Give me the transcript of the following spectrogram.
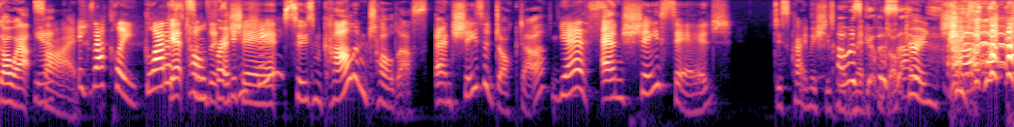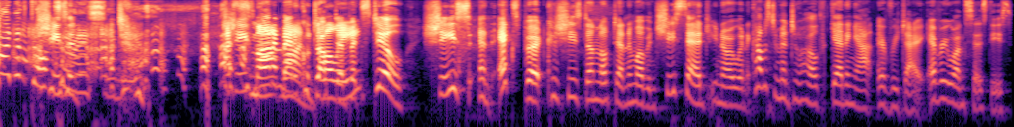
go outside. Exactly. Gladys Get some told us, fresh didn't air. Susan Carland told us, and she's a doctor. Yes. And she said, disclaimer, she's not a medical doctor. say, and she's, what kind of doctor she's a- is she? she's smart not a medical one, doctor, Holly. but still, she's an expert because she's done lockdown in Melbourne. She said, you know, when it comes to mental health, getting out every day, everyone says this.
